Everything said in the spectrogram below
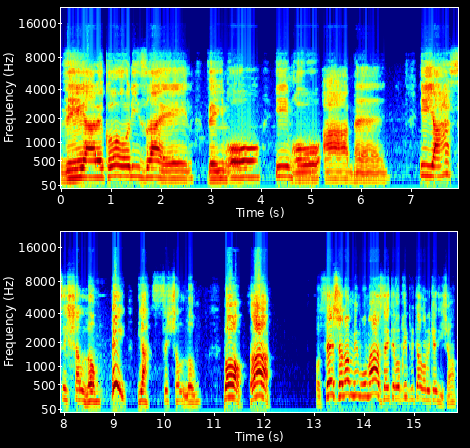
ve'al kol Israël, ve imro, Imro amen. Ya se shalom, hey, ya se shalom. Bon, ça va? Oh, C'est shalom mimroumav, ça a été repris plus tard dans le Kaddish. Hein.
